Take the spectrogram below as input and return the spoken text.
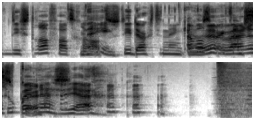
die straf had gehad. Nee. Dus die dacht in één keer, was waar is Perez? Ja.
